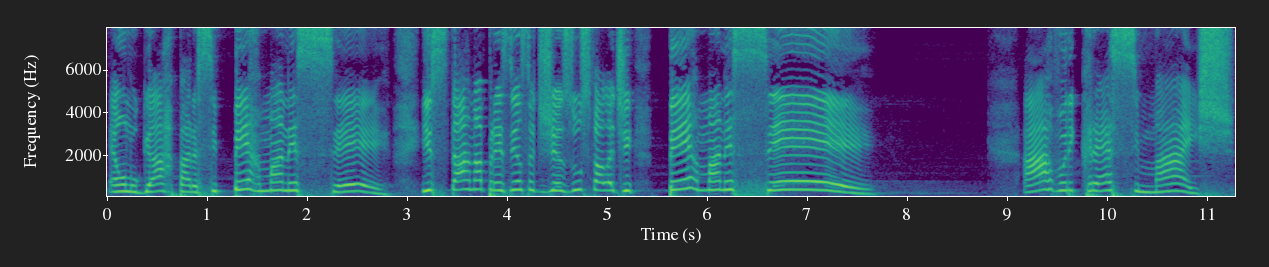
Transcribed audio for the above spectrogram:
é um lugar para se permanecer. Estar na presença de Jesus fala de permanecer. A árvore cresce mais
